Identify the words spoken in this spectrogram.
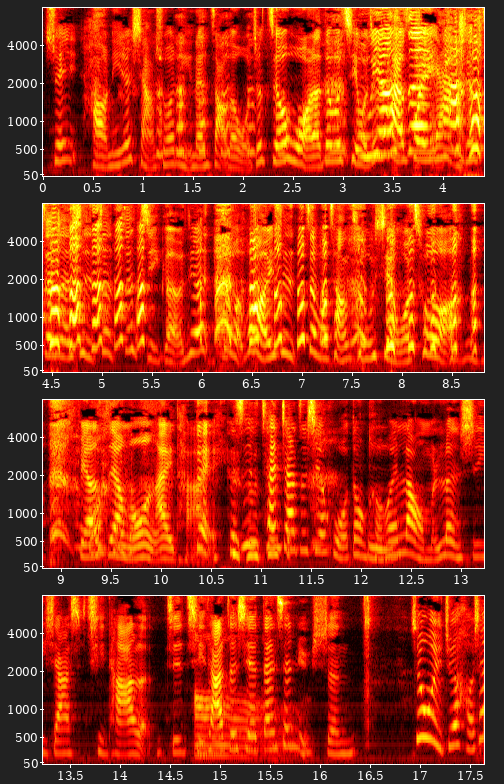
所以好，你就想说你能找的我就只有我了，对不起，我就是她闺蜜，就真的是这这几个，就不不好意思这么常出现，我错，不要这样嘛，我很爱他。对，可是参加这些活动 可会让我们认识一下其他人，其实其他这些单身女生。所以我也觉得好像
